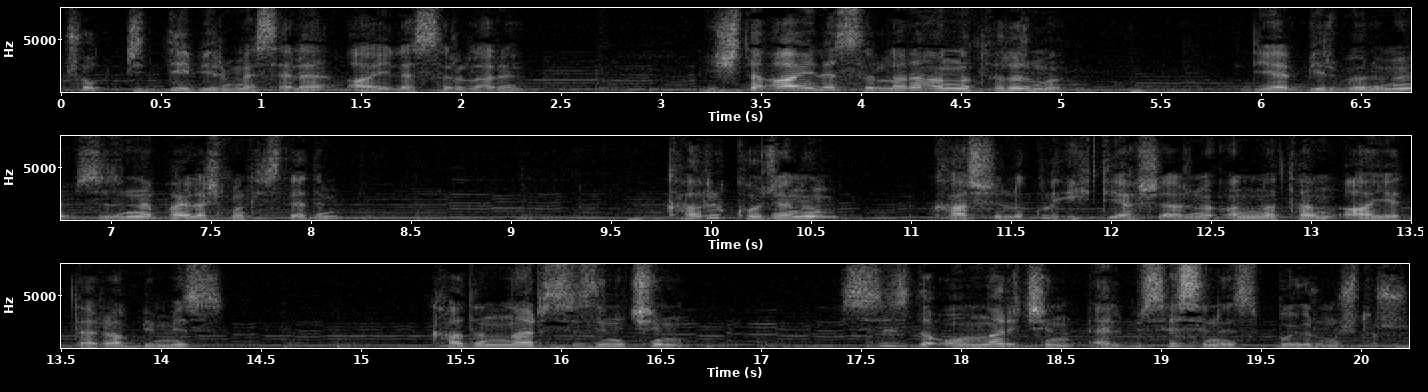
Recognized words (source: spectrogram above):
çok ciddi bir mesele aile sırları. İşte aile sırları anlatılır mı diye bir bölümü sizinle paylaşmak istedim. Karı kocanın karşılıklı ihtiyaçlarını anlatan ayette Rabbimiz, kadınlar sizin için siz de onlar için elbisesiniz buyurmuştur.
